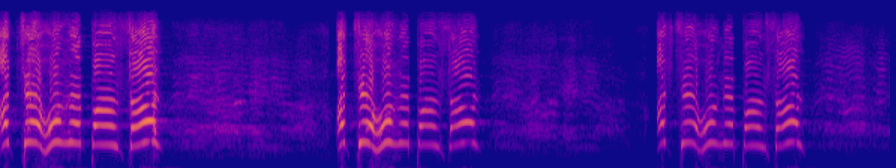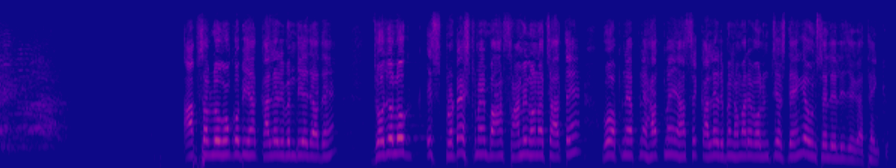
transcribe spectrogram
अच्छे होंगे पाँच साल। अच्छे होंगे पाँच साल। अच्छे होंगे पाँच साल। आप सब लोगों को भी यहाँ काले रिबन दिए जाते हैं। जो जो लोग इस प्रोटेस्ट में वहाँ शामिल होना चाहते हैं, वो अपने अपने हाथ में यहाँ से काले रिबन हमारे वॉलंटियर्स देंगे, उनसे ले लीजिएगा। थैंक यू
